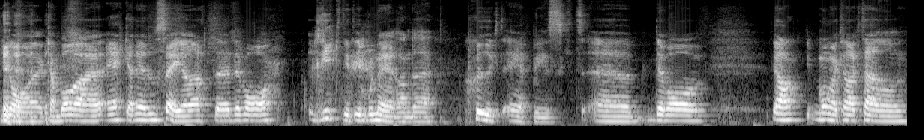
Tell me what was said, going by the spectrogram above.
Jag eh, kan bara äka det du säger att eh, det var riktigt imponerande. Sjukt episkt. Eh, det var, ja, många karaktärer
